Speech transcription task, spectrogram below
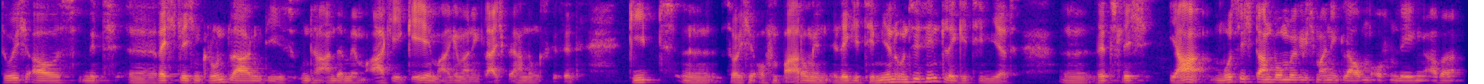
durchaus mit äh, rechtlichen Grundlagen, die es unter anderem im AGG, im Allgemeinen Gleichbehandlungsgesetz, gibt, äh, solche Offenbarungen legitimieren und sie sind legitimiert. Letztlich, ja, muss ich dann womöglich meinen Glauben offenlegen, aber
